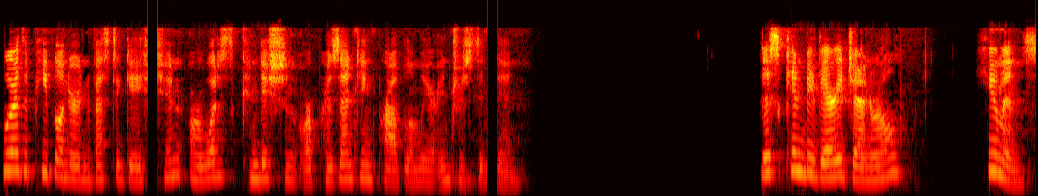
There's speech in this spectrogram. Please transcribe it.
Who are the people under investigation or what is the condition or presenting problem we are interested in? This can be very general, humans,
